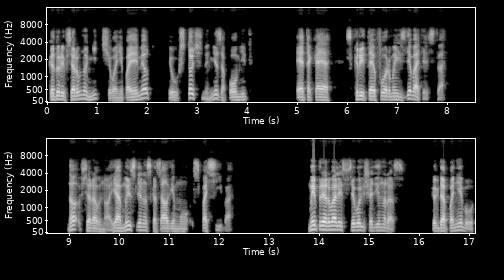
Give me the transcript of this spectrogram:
который все равно ничего не поймет и уж точно не запомнит. Этакая скрытая форма издевательства. Но все равно я мысленно сказал ему спасибо. Мы прервались всего лишь один раз, когда по небу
